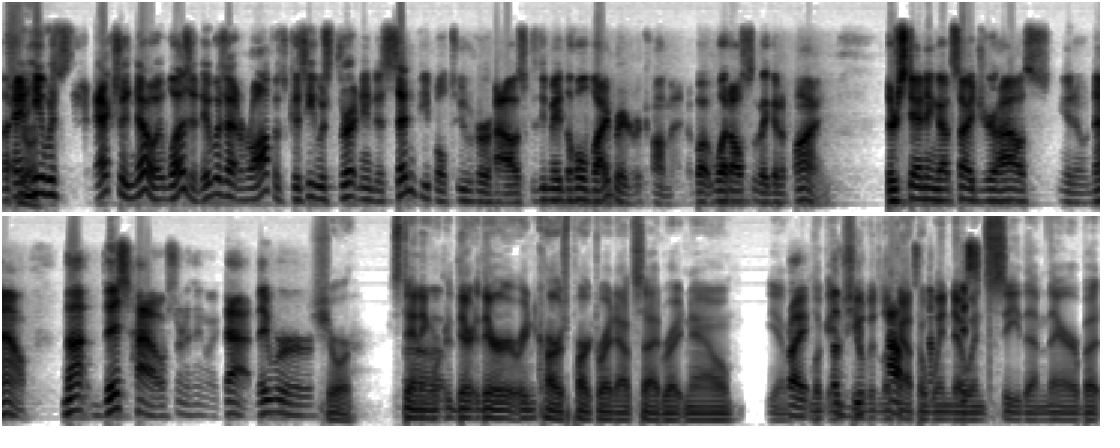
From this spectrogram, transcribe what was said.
Uh, And he was actually no, it wasn't. It was at her office because he was threatening to send people to her house because he made the whole vibrator comment about what else are they going to find. They're standing outside your house, you know, now. Not this house or anything like that. They were sure. Standing, uh, they're they're in cars parked right outside right now. You know, Right, Look, and she would look out the window this- and see them there, but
